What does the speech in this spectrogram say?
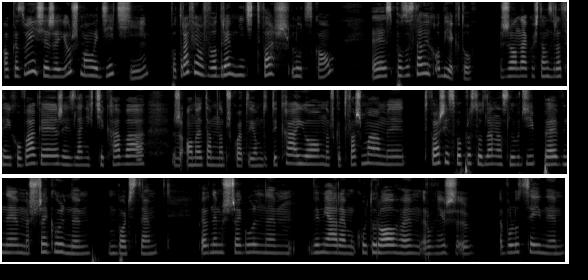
Okazuje się, że już małe dzieci potrafią wyodrębnić twarz ludzką e, z pozostałych obiektów. Że ona jakoś tam zwraca ich uwagę, że jest dla nich ciekawa, że one tam na przykład ją dotykają, na przykład twarz mamy. Twarz jest po prostu dla nas ludzi pewnym szczególnym bodźcem pewnym szczególnym wymiarem kulturowym, również y, ewolucyjnym.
